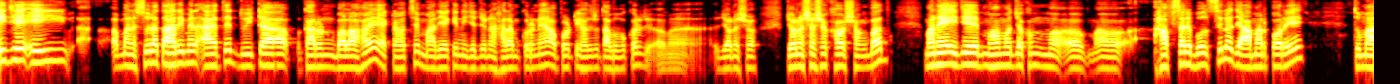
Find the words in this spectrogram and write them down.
এই যে এই মানে সূরা তাহরিমের আয়াতের দুইটা কারণ বলা হয়। একটা হচ্ছে মারিয়াকে নিজের জন্য হারাম করে নেয়া, অপরটি হজরত আবু বকর জনশাসক হওয়ার সংবাদ। মানে এই যে মোহাম্মদ যখন হাফসারে বলছিল যে আমার পরে তোমা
